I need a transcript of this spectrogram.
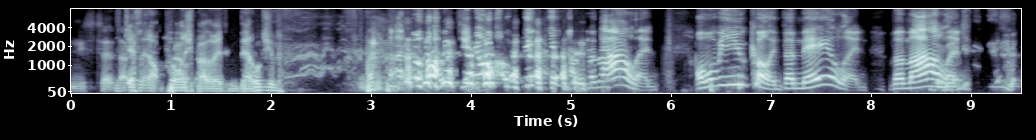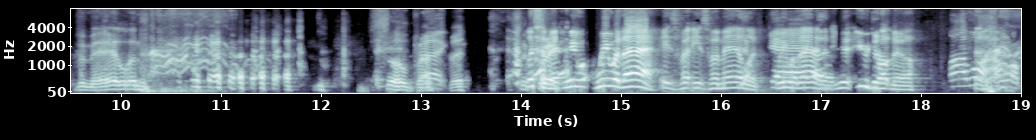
need to take that. definitely not Polish, by the way. It's Belgium. I know, do you know what I'm thinking? of? Vermaelen? Or what were you calling? Vermaelen? Vermaelen? Vermaelen. so Bradford. So Listen, mate, we, were- we were there. It's Ver- it's Vermaelen. we were there. You, you don't know. I want, I want,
